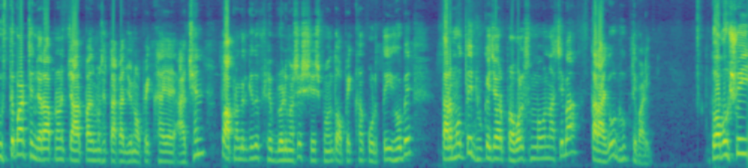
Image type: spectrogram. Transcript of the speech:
বুঝতে পারছেন যারা আপনারা চার পাঁচ মাসের টাকার জন্য অপেক্ষায় আছেন, তো আপনাদের কিন্তু ফেব্রুয়ারি মাসের শেষ পর্যন্ত অপেক্ষা করতেই হবে। তার মধ্যে ঢুকে যাওয়ার প্রবল সম্ভাবনা আছে বা তার আগেও ঢুকতে পারি। তো অবশ্যই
